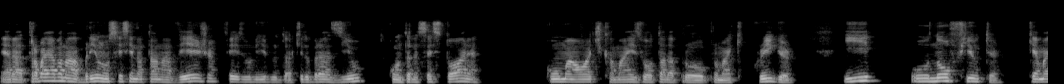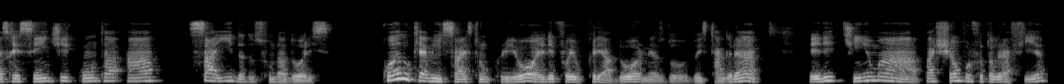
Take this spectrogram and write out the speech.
era, trabalhava na Abril, não sei se ainda está na Veja, fez o livro aqui do Brasil, contando essa história, com uma ótica mais voltada para o Mike Krieger, e o No Filter, que é mais recente e conta a saída dos fundadores. Quando o Kevin Systrom criou, ele foi o criador mesmo do, do Instagram, ele tinha uma paixão por fotografia,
